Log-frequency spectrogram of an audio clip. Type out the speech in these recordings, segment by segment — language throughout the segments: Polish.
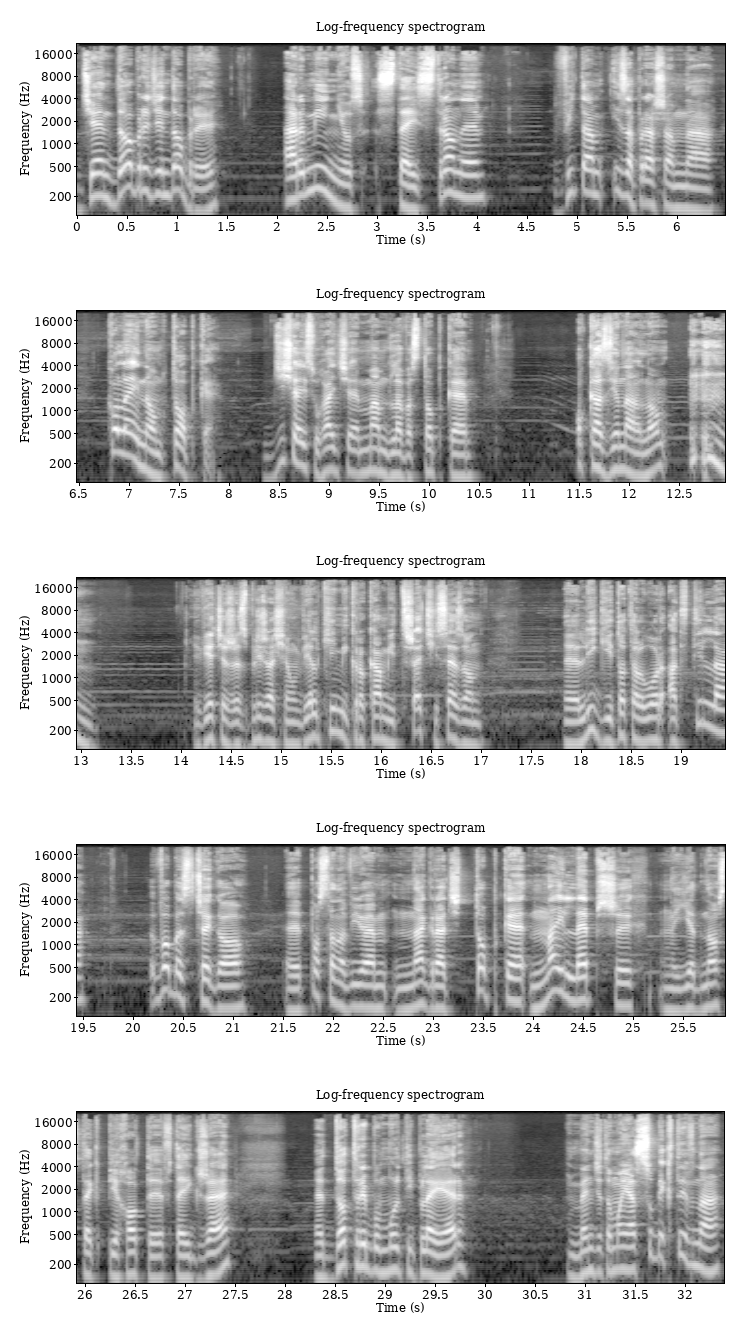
Dzień dobry, dzień dobry. Arminius z tej strony. Witam i zapraszam na kolejną topkę. Dzisiaj, słuchajcie, mam dla Was topkę okazjonalną. Wiecie, że zbliża się wielkimi krokami trzeci sezon e, ligi Total War Attila, wobec czego e, postanowiłem nagrać topkę najlepszych jednostek piechoty w tej grze do trybu multiplayer. Będzie to moja subiektywna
